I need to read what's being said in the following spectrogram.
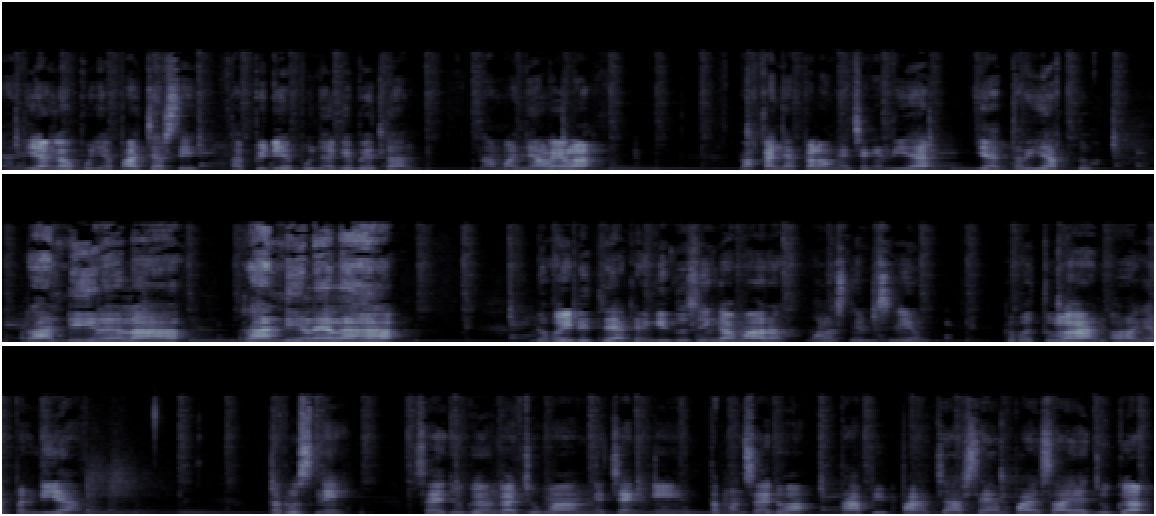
Nah dia nggak punya pacar sih tapi dia punya gebetan. Namanya Lela. Makanya kalau ngecengin dia ya teriak tuh Randi Lela Randi Lela. Doi diteriakin gitu sih nggak marah malah senyum-senyum kebetulan orangnya pendiam. Terus nih saya juga nggak cuma ngecengin teman saya doang tapi pacar senpai saya juga.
